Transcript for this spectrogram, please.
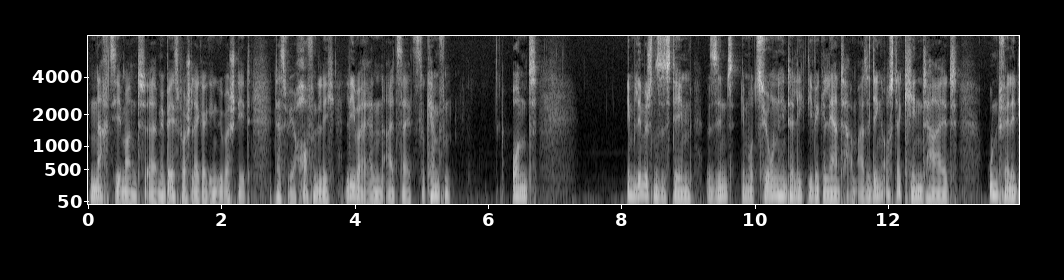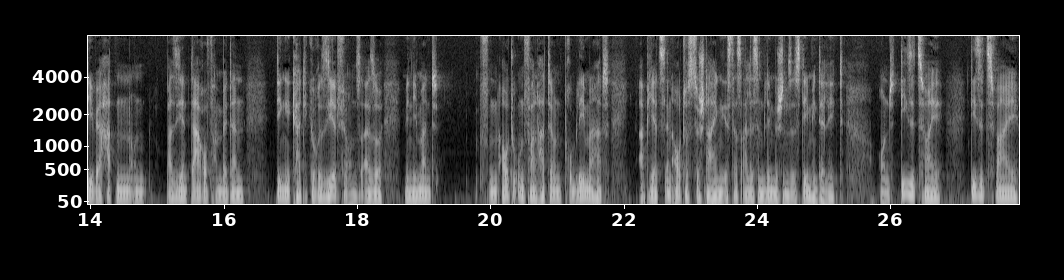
nachts jemand äh, mit Baseballschläger gegenübersteht, dass wir hoffentlich lieber rennen, als da jetzt zu kämpfen. Und im limbischen System sind Emotionen hinterlegt, die wir gelernt haben, also Dinge aus der Kindheit, Unfälle, die wir hatten und basierend darauf haben wir dann Dinge kategorisiert für uns. Also wenn jemand einen Autounfall hatte und Probleme hat, ab jetzt in Autos zu steigen, ist das alles im limbischen System hinterlegt. Und diese zwei, diese zwei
